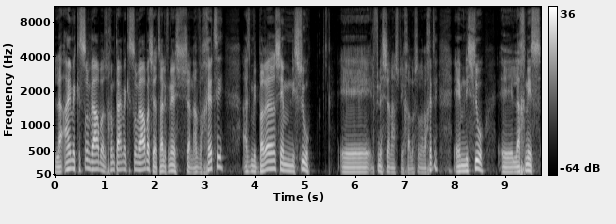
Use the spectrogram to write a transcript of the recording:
ל-iMac 24, זוכרים את ה-iMac 24 שיצא לפני שנה וחצי? אז מתברר שהם ניסו, אה, לפני שנה, סליחה, לא שנה וחצי, הם ניסו אה, להכניס,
